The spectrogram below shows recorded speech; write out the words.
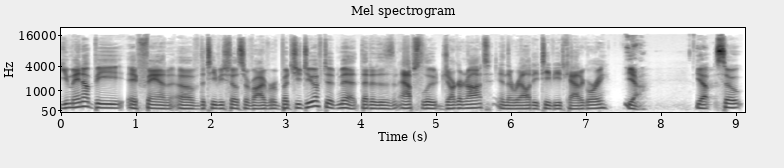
you may not be a fan of the TV show Survivor, but you do have to admit that it is an absolute juggernaut in the reality TV category. Yeah. Yep. So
